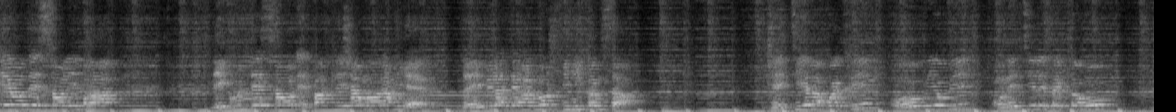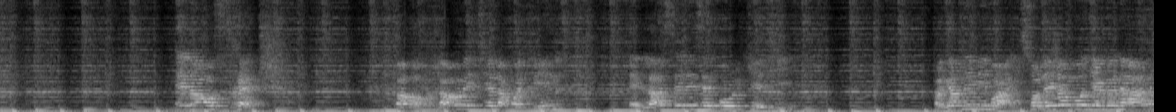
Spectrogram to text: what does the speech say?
et on descend les bras. Les coudes descendent et partent légèrement en arrière. Vous avez vu latéralement, je finis comme ça. J'étire la poitrine. Oh oui, oh oui. On étire les pectoraux. Et là, on stretch. Pardon. Là, on étire la poitrine. Et là, c'est les épaules qui étirent. Regardez mes bras. Ils sont légèrement diagonales.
